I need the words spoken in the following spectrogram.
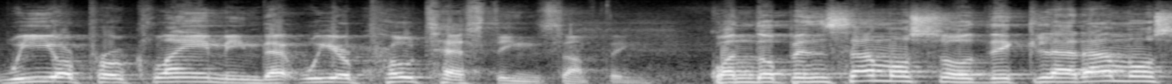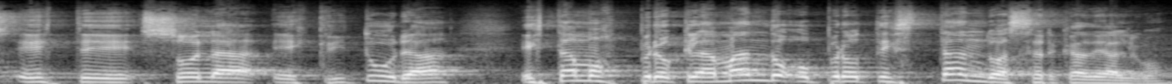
we are proclaiming that we are protesting something. Cuando pensamos o declaramos este sola escritura, estamos proclamando o protestando acerca de algo.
